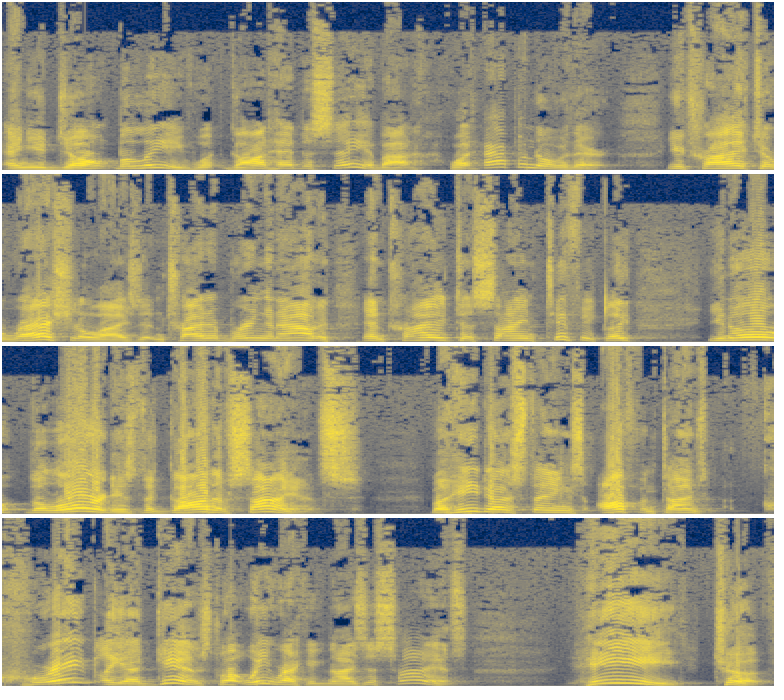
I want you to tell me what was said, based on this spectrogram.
And you don't believe what God had to say about what happened over there. You try to rationalize it and try to bring it out and try to scientifically. You know, the Lord is the God of science, but He does things oftentimes greatly against what we recognize as science. He took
